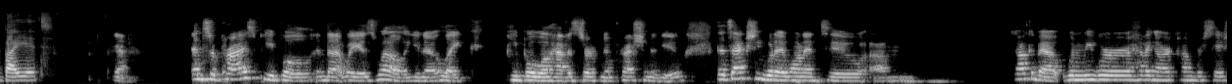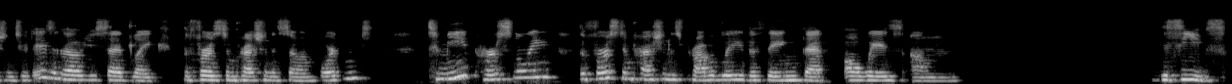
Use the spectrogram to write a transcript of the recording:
by it yeah. And surprise people in that way as well you know like people will have a certain impression of you. That's actually what i wanted to um, talk about. When we were having our conversation two days ago you said like the first impression is so important. To me personally the first impression is probably the thing that always um, deceives.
